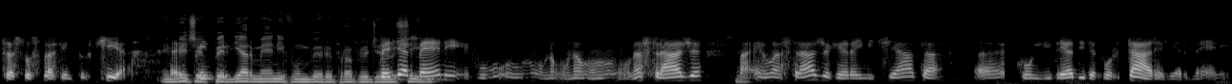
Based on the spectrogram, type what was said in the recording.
traspostati in Turchia. E invece eh, per gli armeni fu un vero e proprio genocidio. Per gli armeni fu una, una, una strage, sì. ma è una strage che era iniziata eh, con l'idea di deportare gli armeni,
